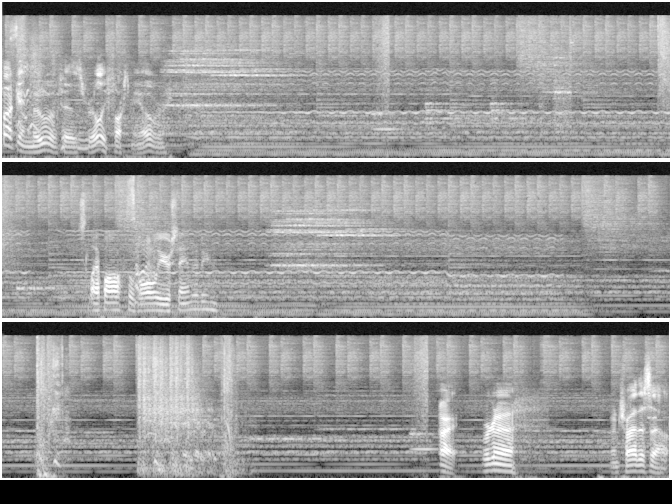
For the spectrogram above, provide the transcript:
Fucking move of his really fucked me over. Slap off of all your sanity. Alright, we're gonna, gonna try this out.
